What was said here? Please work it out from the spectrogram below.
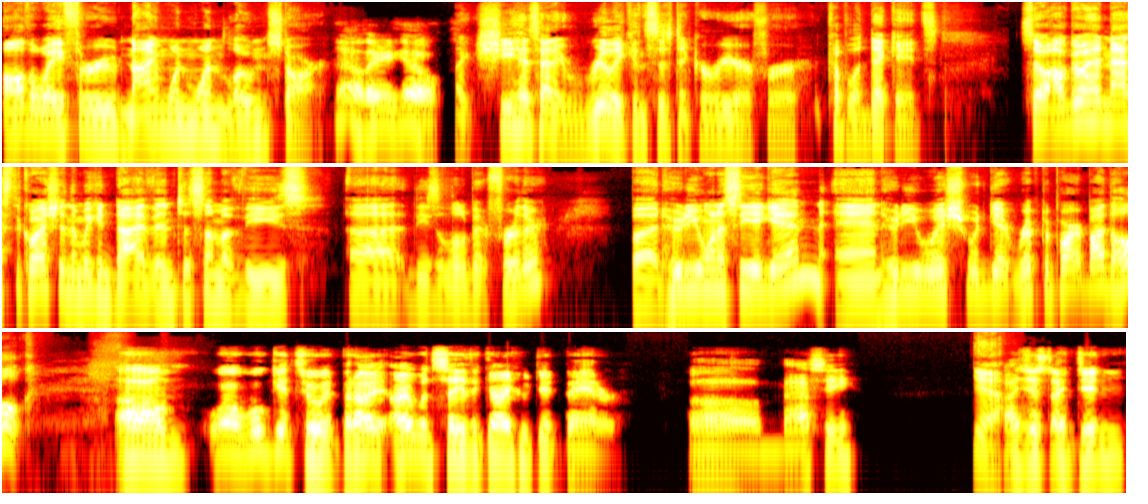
all the way through 911 Lone Star. Oh, there you go. Like she has had a really consistent career for a couple of decades. So I'll go ahead and ask the question, then we can dive into some of these uh, these a little bit further. But who do you want to see again, and who do you wish would get ripped apart by the Hulk? Um, well, we'll get to it, but I, I would say the guy who did Banner, uh, Massee. Yeah. I just I didn't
